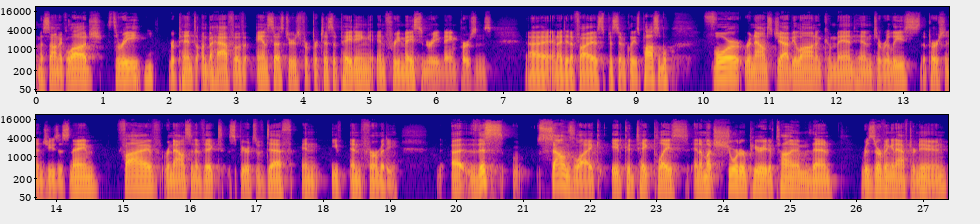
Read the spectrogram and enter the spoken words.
Masonic Lodge. 3 mm-hmm. repent on behalf of ancestors for participating in Freemasonry, name persons, uh, and identify as specifically as possible. Four, renounce Jabulon and command him to release the person in Jesus' name. Five, renounce and evict spirits of death and infirmity. Uh, this sounds like it could take place in a much shorter period of time than reserving an afternoon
